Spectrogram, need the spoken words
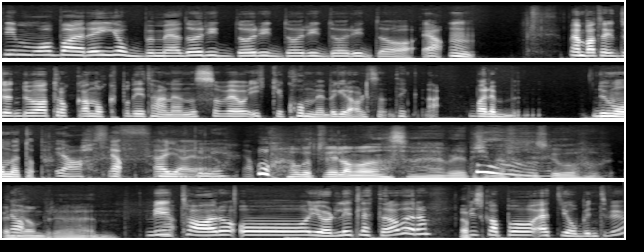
de må bare jobbe med det og rydde og rydde og rydde og rydde og ja. Men jeg bare tenkte, du har tråkka nok på de tærne hennes, så ved å ikke komme i begravelsen tenk, Nei, bare Du må møte opp. Ja, selvfølgelig. ja, ja, ja, ja. Oh, godt vi landa. Så jeg ble bekymra for at vi skulle gå enda Ja. i andre enden. Vi tar og, og gjør det litt lettere av dere. Ja. Vi skal på et jobbintervju.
